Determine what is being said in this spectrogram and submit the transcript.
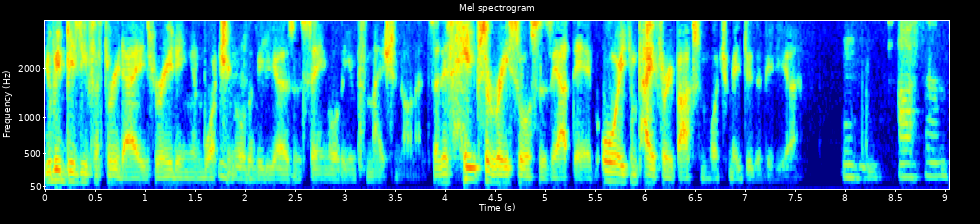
you'll be busy for three days reading and watching mm-hmm. all the videos and seeing all the information on it so there's heaps of resources out there or you can pay three bucks and watch me do the video mm-hmm. awesome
